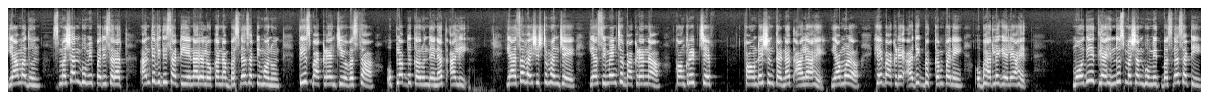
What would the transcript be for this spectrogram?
यामधून स्मशानभूमी परिसरात अंत्यविधीसाठी येणाऱ्या लोकांना बसण्यासाठी म्हणून तीस बाकड्यांची व्यवस्था उपलब्ध करून देण्यात आली. याचं वैशिष्ट्य म्हणजे या सिमेंटच्या बाकड्यांना कॉन्क्रीटचे फाउंडेशन करण्यात आलं आहे. यामुळं हे बाकडे अधिक भक्कमपणे उभारले गेले आहेत. मोदी इथल्या हिंदू स्मशानभूमीत बसण्यासाठी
